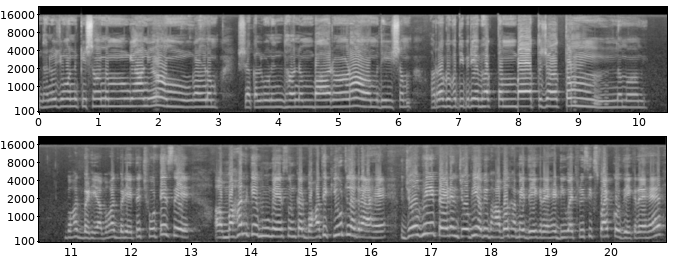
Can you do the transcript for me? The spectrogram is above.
धनुजमन किसानं ज्ञान्यां गणं सकलगुणिन्धानं वाराणामधीशं रघुपतिप्रियभक्तं वातजातं नमामि। बहुत बढ़िया बहुत बढ़िया। इतने छोटे से महंत के मुँह में सुनकर बहुत ही क्यूट लग रहा है। जो भी पेरेंट्स जो भी अभिभावक हमें देख रहे हैं डीवाई थ्री सिक्स फाइव को देख रहे हैं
